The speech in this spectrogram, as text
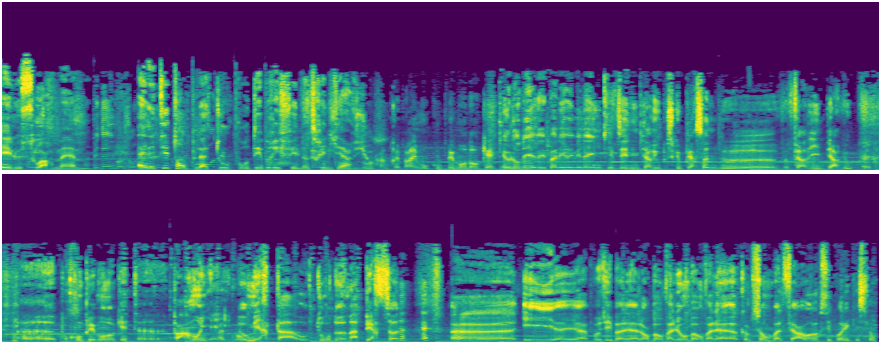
Et le soir même, elle était en plateau pour débriefer notre interview. Je suis en train de préparer mon complément d'enquête. Et aujourd'hui, il y avait Valérie Benaïm qui faisait une interview parce que personne ne veut, faire l'interview euh, pour complément d'enquête. Euh, apparemment, il y a une omerta autour de ma personne. Euh, et a posé, bah, alors bah, on va, on va, on va, comme ça, on va le faire avant. Alors, c'est quoi les questions?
